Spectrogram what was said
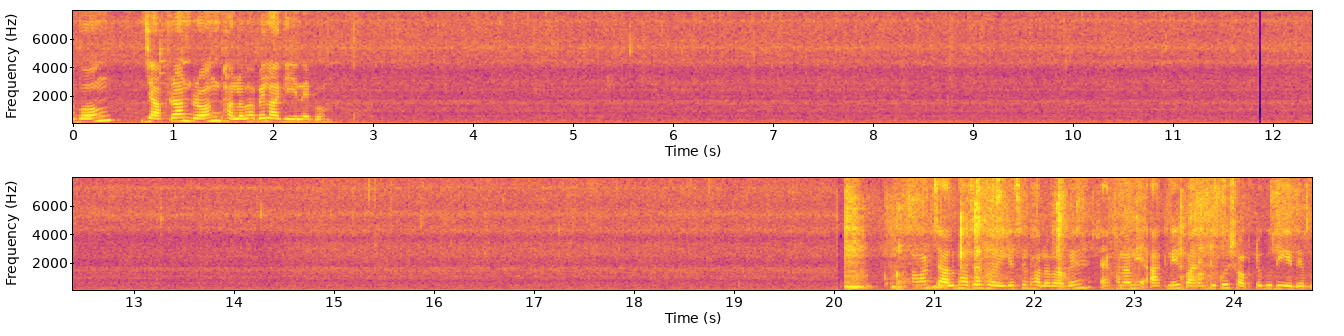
এবং জাফরান রং ভালোভাবে লাগিয়ে নেব। আমার চাল ভাজা হয়ে গেছে ভালোভাবে। এখন আমি আকনির পানিটুকু সবটুকু দিয়ে দেব।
